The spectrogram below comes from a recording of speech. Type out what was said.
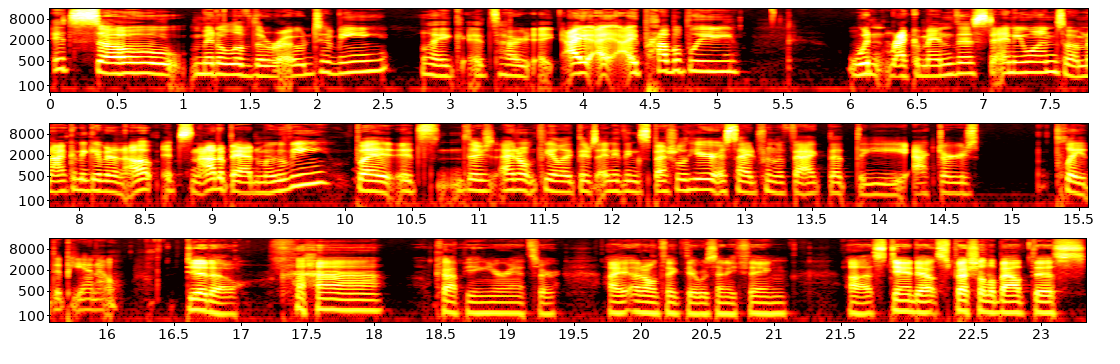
it's so middle of the road to me. Like it's hard. I I, I probably wouldn't recommend this to anyone, so I'm not going to give it an up. It's not a bad movie, but it's there's I don't feel like there's anything special here aside from the fact that the actors played the piano. Ditto. Haha. Copying your answer. I, I don't think there was anything uh, standout special about this.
